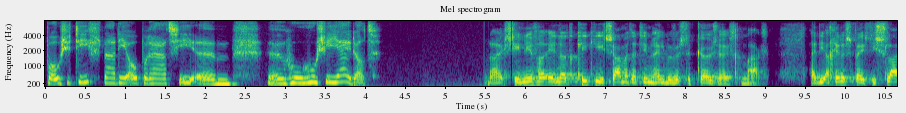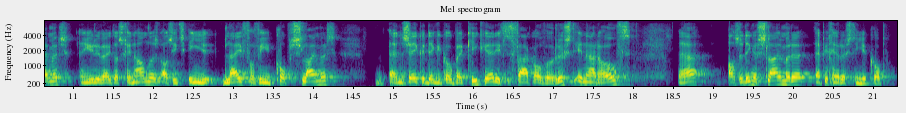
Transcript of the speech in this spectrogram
positief na die operatie? Um, hoe, hoe zie jij dat? Nou, ik zie in ieder geval in dat Kiki samen met het team een hele bewuste keuze heeft gemaakt. He, die Achillespees die sluimert. En jullie weten als geen anders, als iets in je lijf of in je kop sluimert. En zeker denk ik ook bij Kiki, die heeft het vaak over rust in haar hoofd. Ja, als er dingen sluimeren, heb je geen rust in je kop.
